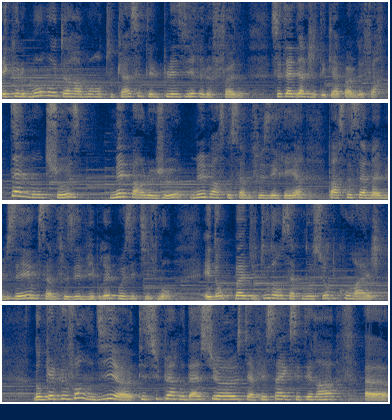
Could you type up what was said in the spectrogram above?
et que le mon moteur à moi en tout cas c'était le plaisir et le fun. C'est-à-dire que j'étais capable de faire tellement de choses, mais par le jeu, mais parce que ça me faisait rire, parce que ça m'amusait ou que ça me faisait vibrer positivement. Et donc pas du tout dans cette notion de courage. Donc quelquefois on me dit euh, t'es super audacieuse, tu as fait ça, etc. Euh,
